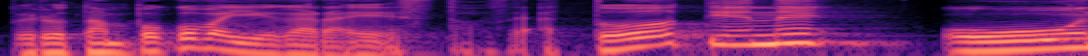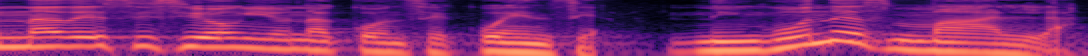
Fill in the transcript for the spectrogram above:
pero tampoco va a llegar a esto. O sea, todo tiene una decisión y una consecuencia. Ninguna es mala,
